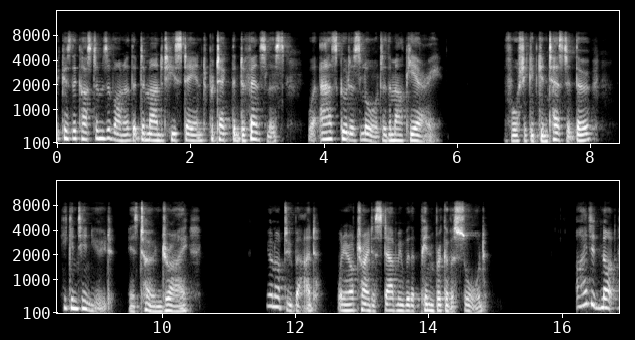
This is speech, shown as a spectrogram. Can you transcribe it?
because the customs of honor that demanded he stay and protect the defenseless were as good as law to the Malkieri. Before she could contest it, though, he continued, his tone dry. You're not too bad, when you're not trying to stab me with a pinprick of a sword. I did not.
